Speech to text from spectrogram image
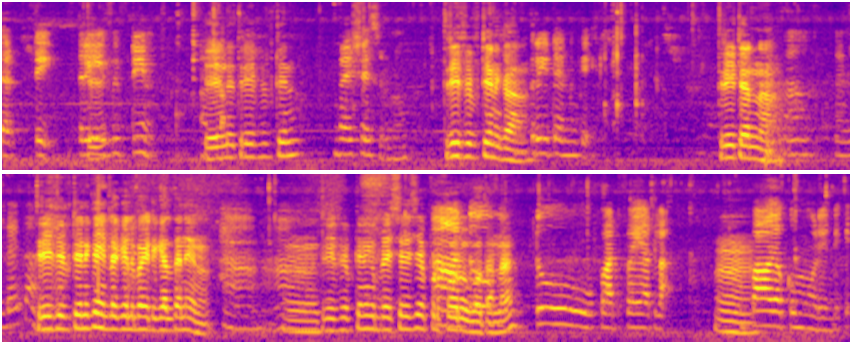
థర్టీ త్రీ ఫిఫ్టీన్ ఏంది three fifteen brush three fifteen కా? త్రీ టెన్కి త్రీ టెన్ ఎంతైతే త్రీ ఫిఫ్టీన్కి ఇంట్లోకి వెళ్ళి బయటికి వెళ్తా నేను. త్రీ ఫిఫ్టీన్కి బ్రష్ చేసి ఎప్పుడు ఫోర్ పోతానా? టూ ఫార్టీ ఫైవ్ అట్లా. పావు తక్కువ మూడింటికి.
